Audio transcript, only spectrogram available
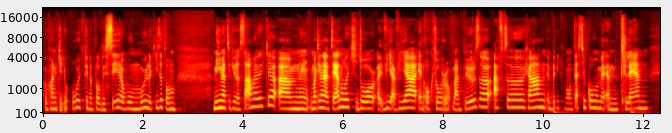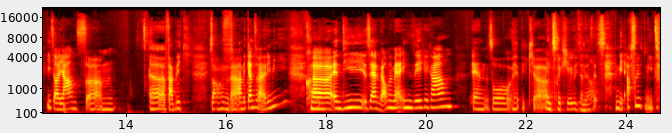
hoe ga ik dit nu ooit kunnen produceren? Hoe moeilijk is het om met iemand te kunnen samenwerken? Ehm, maar ik ben uiteindelijk door, eh, via via en ook door wat beurzen af te gaan, ben ik in contact gekomen met een klein Italiaans ehm, eh, fabriek aan de kanten van Rimini. Cool. En die zijn wel met mij in zee gegaan. En zo heb ik... eh, en spreek je Italiaans? Nee, absoluut niet.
